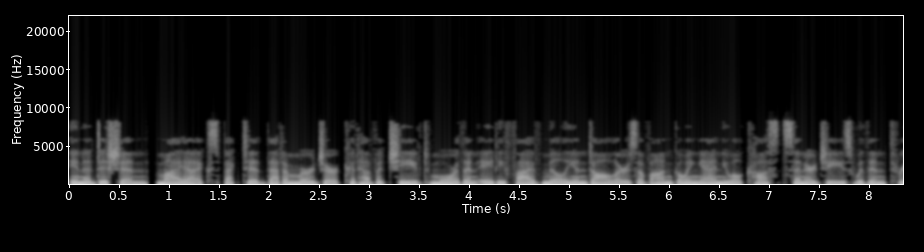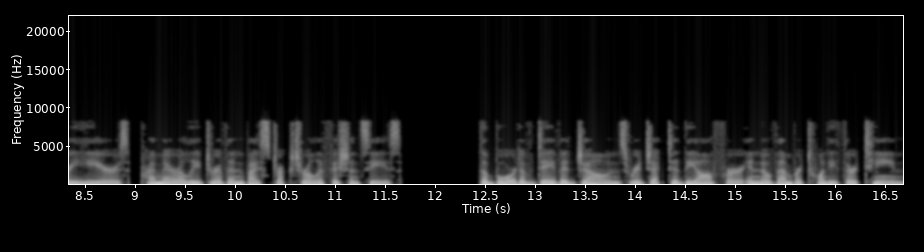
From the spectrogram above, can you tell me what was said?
In addition, Myer expected that a merger could have achieved more than $85 million of ongoing annual cost synergies within three years, primarily driven by structural efficiencies. The board of David Jones rejected the offer in November 2013.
